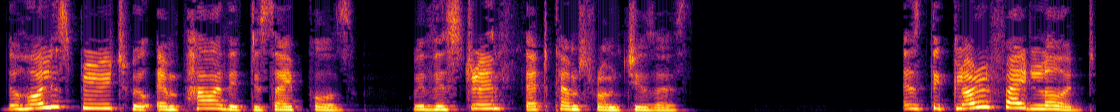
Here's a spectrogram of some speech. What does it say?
The Holy Spirit will empower the disciples with the strength that comes from Jesus. As the glorified Lord,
